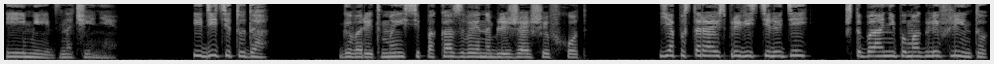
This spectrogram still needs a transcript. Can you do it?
и имеет значение. «Идите туда», — говорит Мэйси, показывая на ближайший вход. «Я постараюсь привести людей чтобы они помогли Флинту,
